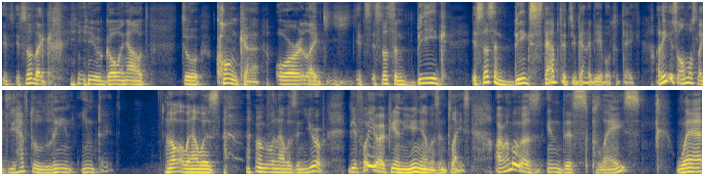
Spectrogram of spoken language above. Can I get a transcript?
it's, it's not like you're going out to conquer or like it's it's not some big it's not some big step that you got to be able to take. I think it's almost like you have to lean into it. You know when i was i remember when i was in europe before european union was in place i remember i was in this place where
